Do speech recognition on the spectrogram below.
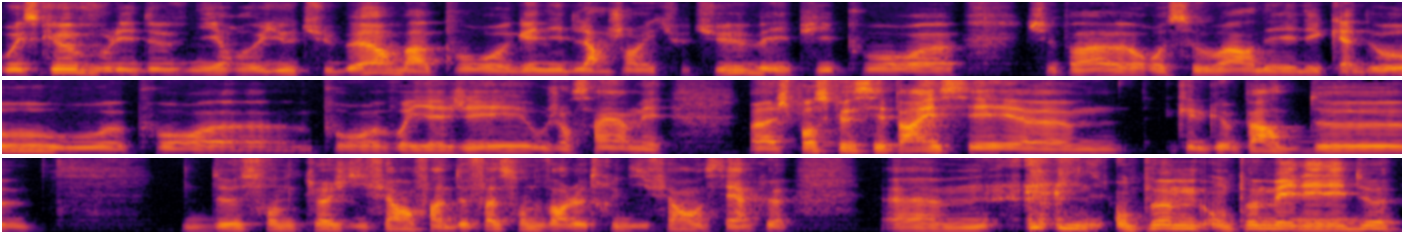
ou est-ce que vous voulez devenir euh, youtubeur bah, pour gagner de l'argent avec YouTube et puis pour, je sais pas, recevoir des, des, cadeaux ou pour pour voyager ou j'en sais rien. Mais voilà, je pense que c'est pareil, c'est quelque part deux deux sons de cloche différents, enfin deux façons de voir le truc différent. C'est-à-dire que euh, on, peut, on mêler les deux,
